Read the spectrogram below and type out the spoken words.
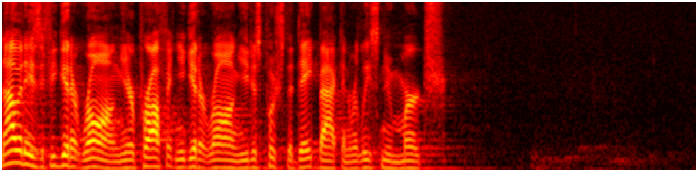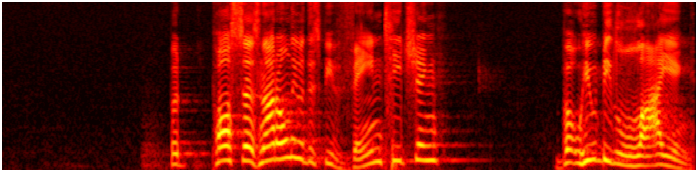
Nowadays, if you get it wrong, you're a prophet and you get it wrong, you just push the date back and release new merch. But Paul says not only would this be vain teaching, but we would be lying.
